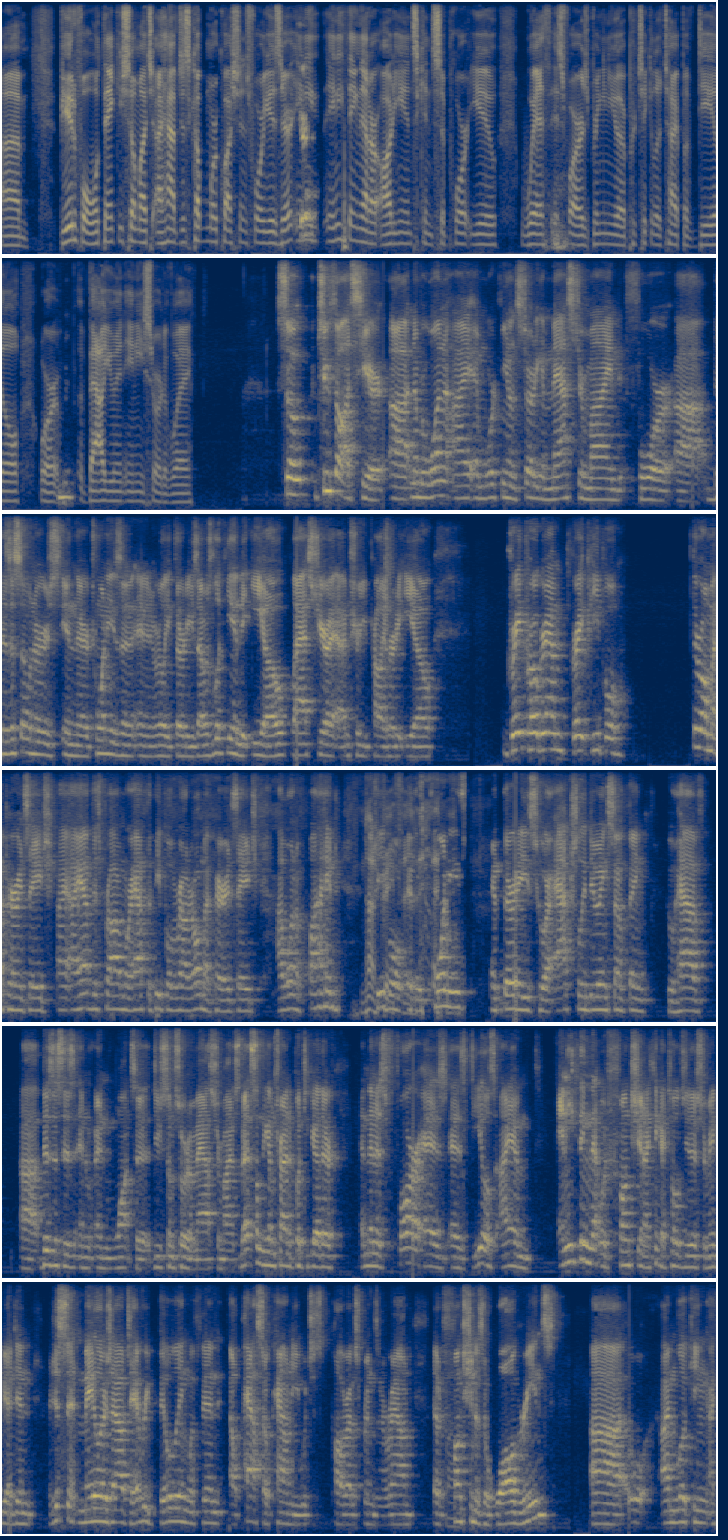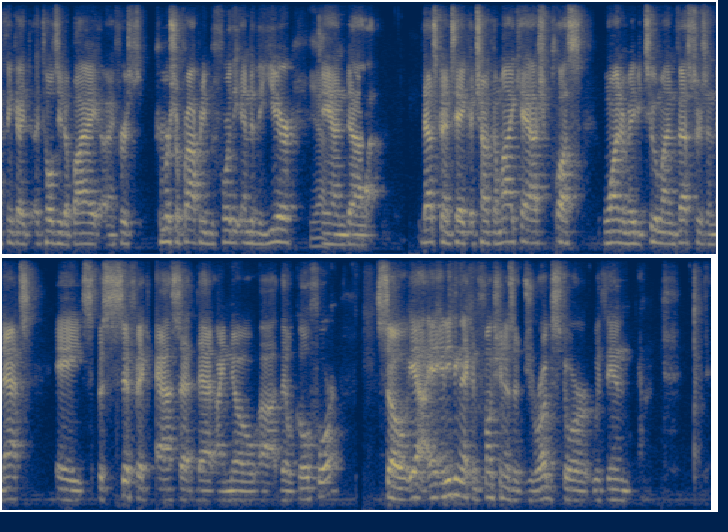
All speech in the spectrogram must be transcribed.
Um, beautiful. Well, thank you so much. I have just a couple more questions for you. Is there sure. any anything that our audience can support you with as far as bringing you a particular type of deal or mm-hmm. value in any sort of way? So, two thoughts here. Uh, number one, I am working on starting a mastermind for uh, business owners in their 20s and, and, early 30s. I was looking into EO last year. I, am sure you probably heard of EO great program, great people. They're all my parents' age. I, I, have this problem where half the people around are all my parents' age. I want to find Not people in their 20s and 30s who are actually doing something, who have uh, businesses and, and want to do some sort of mastermind. So that's something I'm trying to put together. And then as far as as deals, I am anything that would function. I think I told you this, or maybe I didn't. I just sent mailers out to every building within El Paso County, which is Colorado Springs and around, that would wow. function as a Walgreens uh, I'm looking. I think I, I, told you to buy my first commercial property before the end of the year, yeah. and uh, that's going to take a chunk of my cash plus one or maybe two of my investors, and that's a specific asset that I know uh, they'll go for. So yeah, anything that can function as a drugstore within,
